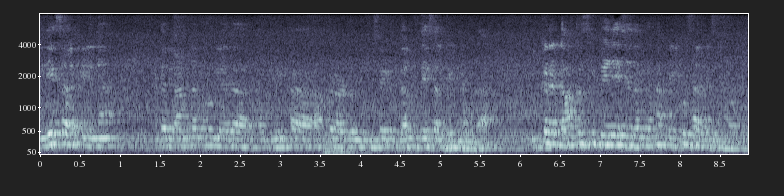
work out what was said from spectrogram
విదేశాలకు వెళ్ళినా అంటే లండన్ లేదా మిగతా అక్కడ ఈ సైడ్ గల్ఫ్ దేశాలకు వెళ్ళినా కూడా ఇక్కడ డాక్టర్స్కి పే చేసేదానికన్నా అక్కడ ఎక్కువ సర్వీస్ కావాలి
